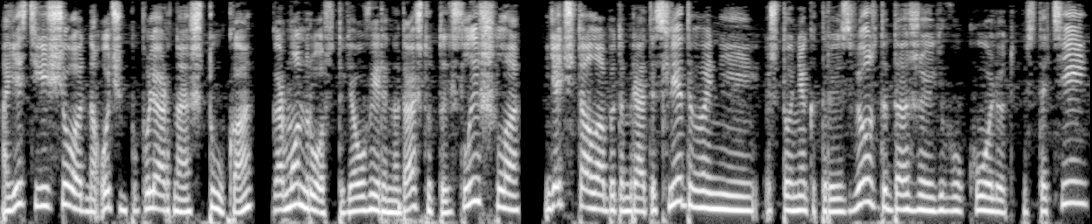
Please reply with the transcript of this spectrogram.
А есть еще одна очень популярная штука – гормон роста. Я уверена, да, что ты слышала. Я читала об этом ряд исследований, что некоторые звезды даже его колют из статей.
